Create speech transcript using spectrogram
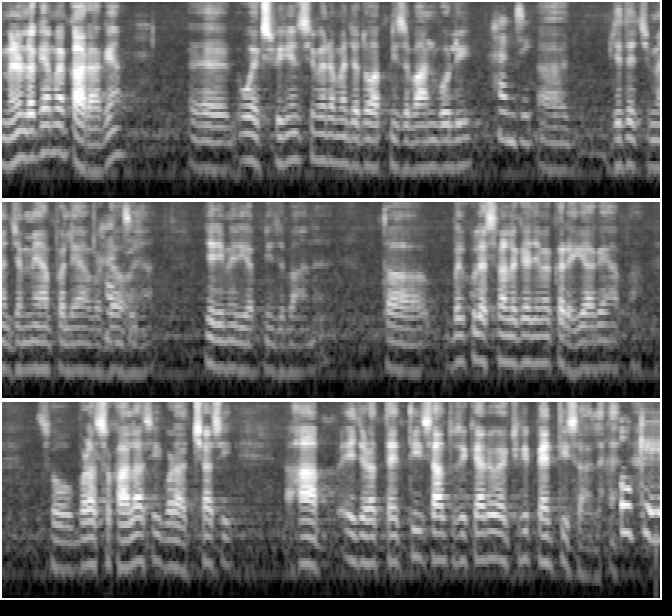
ਮੈਨੂੰ ਲੱਗਿਆ ਮੈਂ ਘਰ ਆ ਗਿਆ। ਉਹ ਐਕਸਪੀਰੀਅੰਸ ਸੀ ਮੇਰਾ ਮੈਂ ਜਦੋਂ ਆਪਣੀ ਜ਼ਬਾਨ ਬੋਲੀ ਹਾਂਜੀ। ਜਿਹਦੇ 'ਚ ਮੈਂ ਜੰਮਿਆ ਪਲਿਆ ਵੱਡਾ। ਹੋਇਆ ਜਿਹੜੀ ਮੇਰੀ ਆਪਣੀ ਜ਼ਬਾਨ ਹੈ। ਤਾਂ ਬਿਲਕੁਲ ਇਸ ਤਰ੍ਹਾਂ ਲੱਗਿਆ ਜਿਵੇਂ ਘਰੇ ਹੀ ਆ ਗਏ ਆਪਾਂ। ਸੋ ਬੜਾ ਸੁਖਾਲਾ ਸੀ ਬੜਾ ਅੱਛਾ ਸੀ। ਹਾਂ ਇਹ ਜਿਹੜਾ 33 ਸਾਲ ਤੁਸੀਂ ਕਹਿ ਰਹੇ ਹੋ ਐਕਚੁਅਲੀ 35 ਸਾਲ ਹੈ। ਓਕੇ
